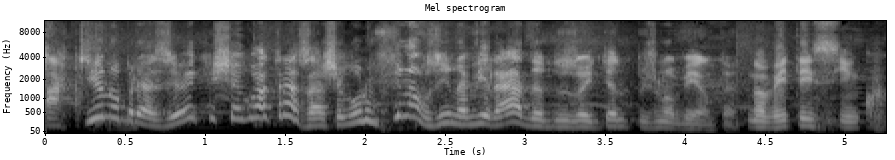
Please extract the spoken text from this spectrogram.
Aqui no Brasil é que chegou a atrasar, chegou no finalzinho, na virada dos 80 pros 90. 95.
